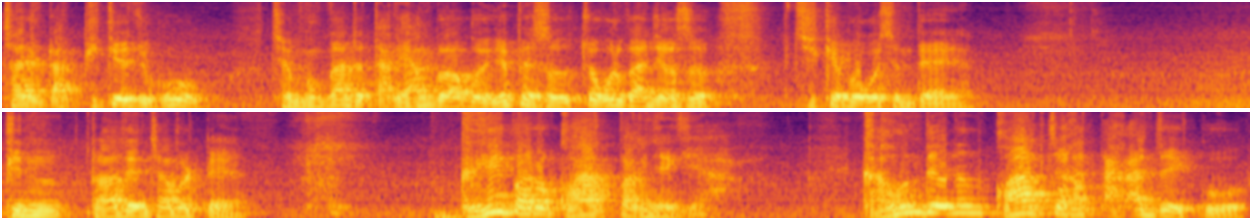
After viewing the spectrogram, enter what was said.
자리를 딱 비켜주고 전문가한테 딱 양보하고 옆에서 쪼그리고 앉아서 지켜보고 있었는데 빈 라덴 잡을 때 그게 바로 과학 방정이야. 가운데는 과학자가 딱 앉아있고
